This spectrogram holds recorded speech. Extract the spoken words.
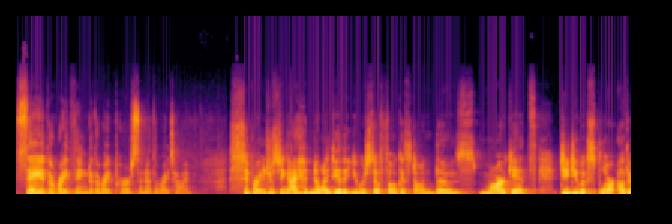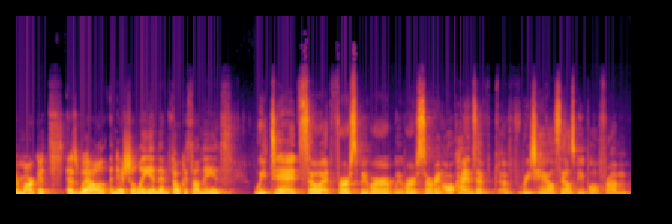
say the right thing to the right person at the right time Super interesting. I had no idea that you were so focused on those markets. Did you explore other markets as well initially and then focus on these? We did. So at first, we were we were serving all kinds of, of retail salespeople, from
